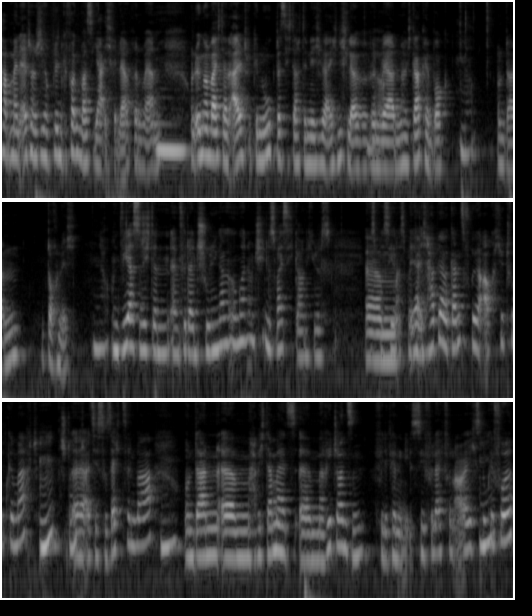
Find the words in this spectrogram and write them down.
habe meinen Eltern natürlich auch blind gefolgt, was ja, ich will Lehrerin werden. Mhm. Und irgendwann war ich dann alt genug, dass ich dachte, nee, ich will eigentlich nicht Lehrerin Ja. werden. habe ich gar keinen Bock. Ja. Und dann doch nicht. Ja. Und wie hast du dich denn ähm, für deinen Studiengang irgendwann entschieden? Das weiß ich gar nicht, wie das, das Ähm, passiert ist ja, ich habe ja ganz früher auch YouTube gemacht. Mhm, äh, als ich so 16 war. Mhm. Und dann ähm, habe ich damals ähm, Marie Johnson, viele kennen sie vielleicht von euch, Mhm. Lookiful,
